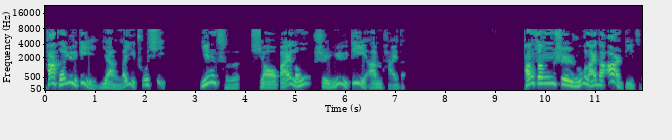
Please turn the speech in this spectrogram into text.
他和玉帝演了一出戏，因此。小白龙是玉帝安排的，唐僧是如来的二弟子，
